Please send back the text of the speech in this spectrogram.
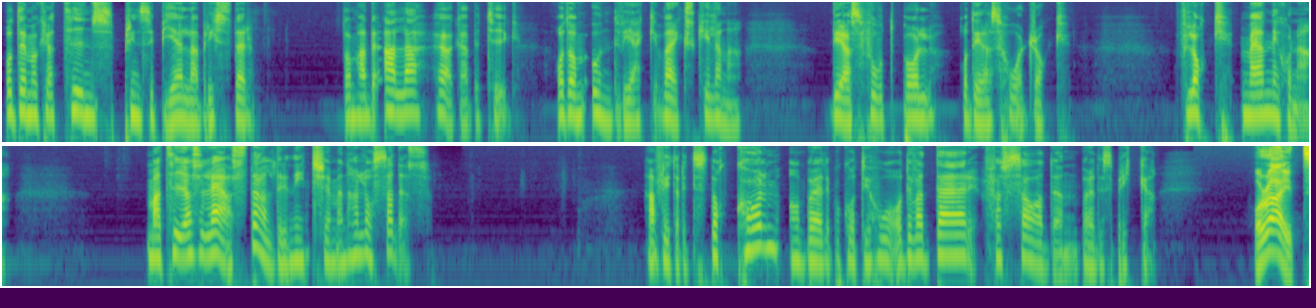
och demokratins principiella brister. De hade alla höga betyg och de undvek verkskillarna, deras fotboll och deras hårdrock. Flockmänniskorna. Mattias läste aldrig Nietzsche, men han låtsades. Han flyttade till Stockholm och började på KTH och det var där fasaden började spricka. Alright,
